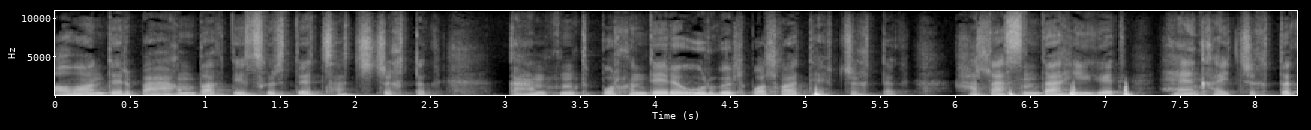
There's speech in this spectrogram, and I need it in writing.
овоон дээр баахан баг дэвсгэртээ цацчихдаг. Ганданд бурхан дээрээ өргөл болгоо тавьчихдаг. Халаасандаа хийгээд хайн хайчихдаг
